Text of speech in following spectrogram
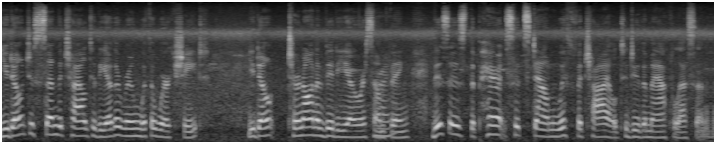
you don't just send the child to the other room with a worksheet. You don't turn on a video or something. Right. This is the parent sits down with the child to do the math lesson.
